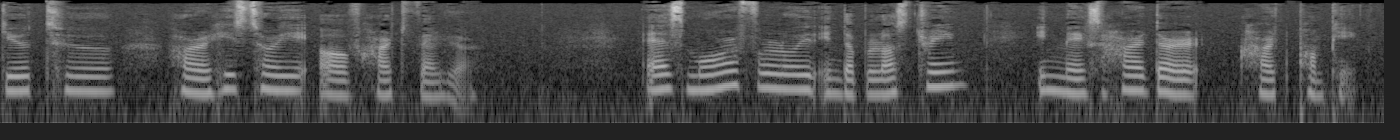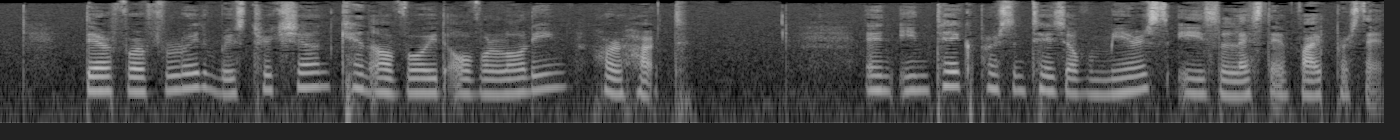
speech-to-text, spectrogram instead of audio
due to her history of heart failure. As more fluid in the bloodstream, it makes harder heart pumping. Therefore, fluid restriction can avoid overloading her heart. An intake percentage of meals is less than 5%.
